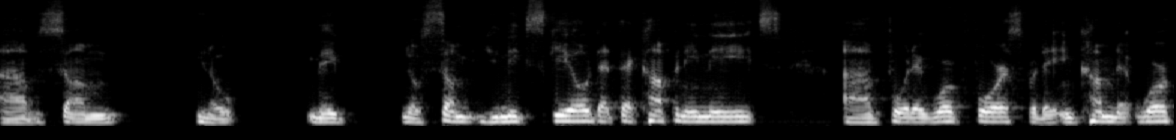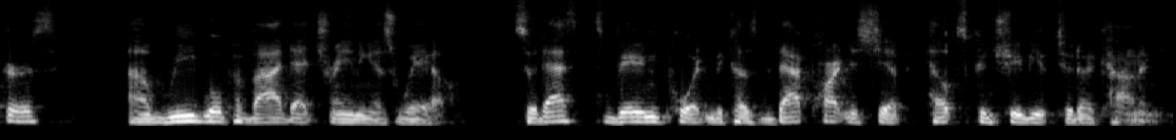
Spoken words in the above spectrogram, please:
um, some, you know, may you know some unique skill that that company needs um, for their workforce, for the incumbent workers. Uh, we will provide that training as well. So that's very important because that partnership helps contribute to the economy.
